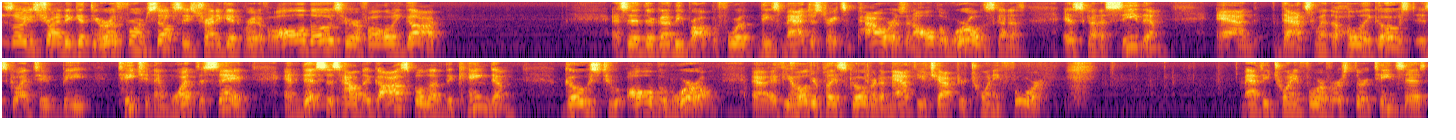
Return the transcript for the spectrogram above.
So he's trying to get the earth for himself, so he's trying to get rid of all those who are following God. And so they're going to be brought before these magistrates and powers, and all the world is going to is going to see them and that's when the Holy Ghost is going to be teaching them what to say. And this is how the gospel of the kingdom goes to all the world. Uh, if you hold your place, go over to Matthew chapter 24. Matthew 24, verse 13 says,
